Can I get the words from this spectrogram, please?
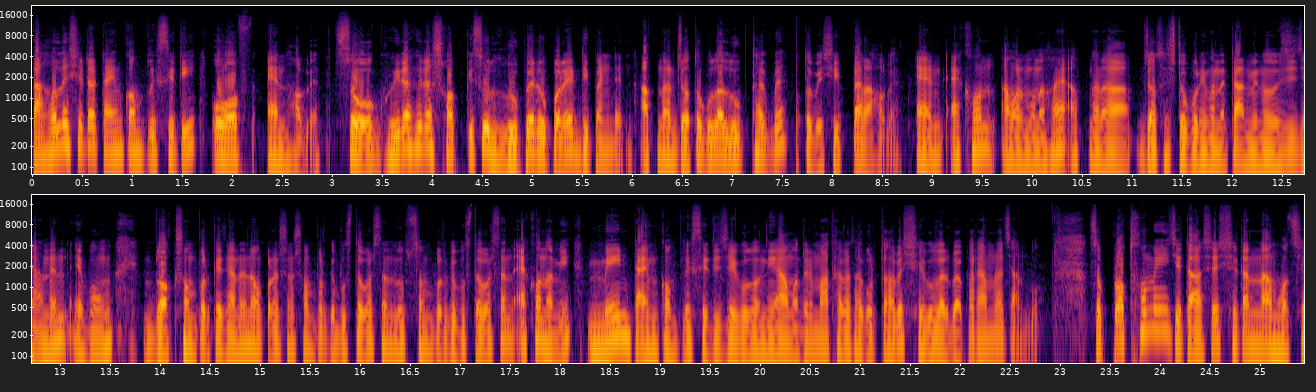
তাহলে সেটা time complexity O of N হবে। সো ঘুরা ফিরা সবকিছু লুপের উপরে ডিপেন্ডেন্ট আপনার যতগুলা লুপ থাকবে, তত বেশি প্যারা হবে। অ্যান্ড এখন আমার মনে হয় আপনারা যথেষ্ট পরিমাণে টার্মিনোলজি জানেন এবং ব্লক সম্পর্কে জানেন অপারেশন সম্পর্কে বুঝতে পারছেন লুপ সম্পর্কে বুঝতে পারছেন। এখন আমি মেইন টাইম কমপ্লেক্সিটি যেগুলো নিয়ে আমাদের মাথা ব্যথা করতে হবে, সেগুলোর ব্যাপারে আমরা জানব। সো প্রথমেই যেটা আসে, সেটার নাম হচ্ছে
